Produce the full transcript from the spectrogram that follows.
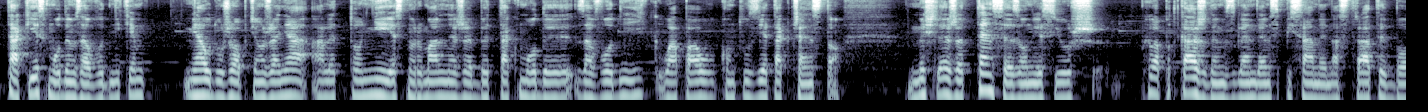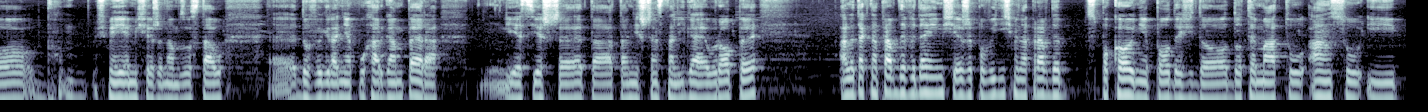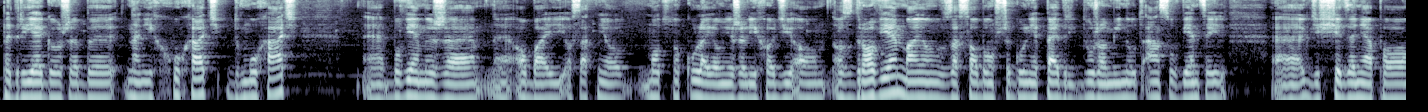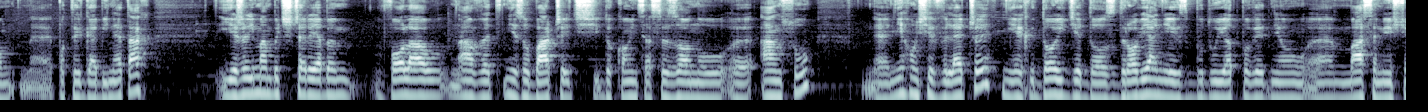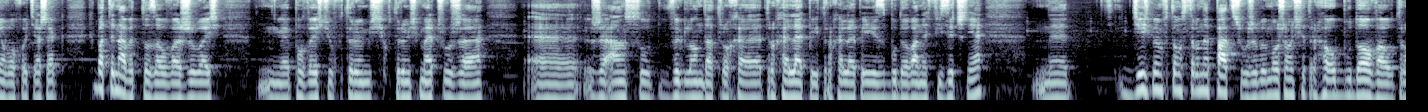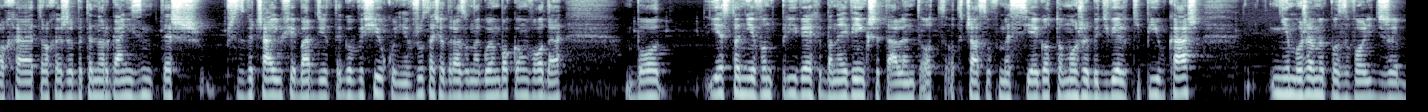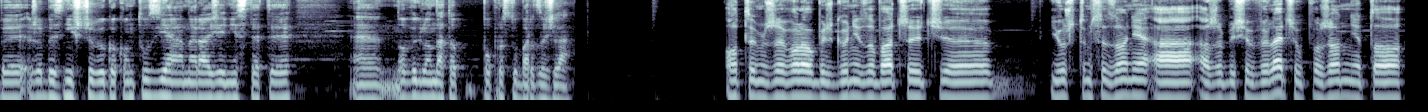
tak, jest młodym zawodnikiem, miał duże obciążenia, ale to nie jest normalne, żeby tak młody zawodnik łapał kontuzję tak często. Myślę, że ten sezon jest już chyba pod każdym względem spisany na straty, bo, bo śmiejemy się, że nam został e, do wygrania Puchar Gampera. Jest jeszcze ta, ta nieszczęsna Liga Europy, ale tak naprawdę wydaje mi się, że powinniśmy naprawdę spokojnie podejść do, do tematu Ansu i Pedriego, żeby na nich chuchać, dmuchać, e, bo wiemy, że e, obaj ostatnio mocno kuleją, jeżeli chodzi o, o zdrowie. Mają za sobą, szczególnie Pedri, dużo minut, Ansu więcej gdzieś siedzenia po, po tych gabinetach. Jeżeli mam być szczery, ja bym wolał nawet nie zobaczyć do końca sezonu Ansu, E, niech on się wyleczy, niech dojdzie do zdrowia, niech zbuduje odpowiednią e, masę mięśniową, chociaż jak chyba ty nawet to zauważyłeś e, po wejściu w którymś, w którymś meczu, że, że Ansu wygląda trochę, trochę lepiej, trochę lepiej jest zbudowany fizycznie. Gdzieś bym w tą stronę patrzył, żeby może on się trochę obudował, trochę, trochę żeby ten organizm też przyzwyczaił się bardziej do tego wysiłku, nie wrzucać od razu na głęboką wodę, bo jest to niewątpliwie chyba największy talent od, od czasów Messiego. To może być wielki piłkarz. Nie możemy pozwolić, żeby, żeby zniszczyły go kontuzje, a na razie niestety e, no, wygląda to po prostu bardzo źle. O tym, że wolałbyś go nie zobaczyć e, już w tym sezonie, a, a żeby się wyleczył porządnie, to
